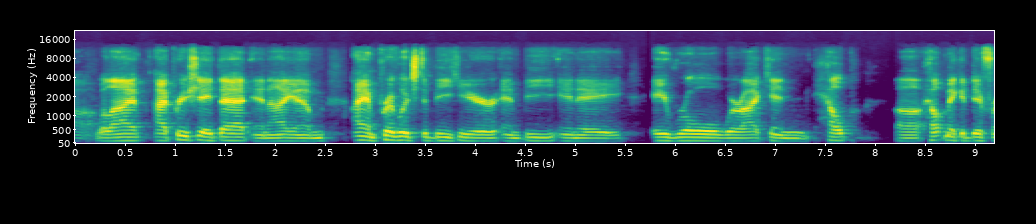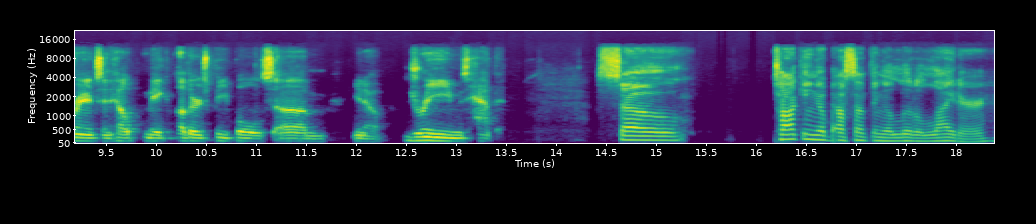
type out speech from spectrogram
Uh, well, I I appreciate that, and I am I am privileged to be here and be in a a role where I can help uh, help make a difference and help make others people's um, you know dreams happen. So, talking about something a little lighter,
